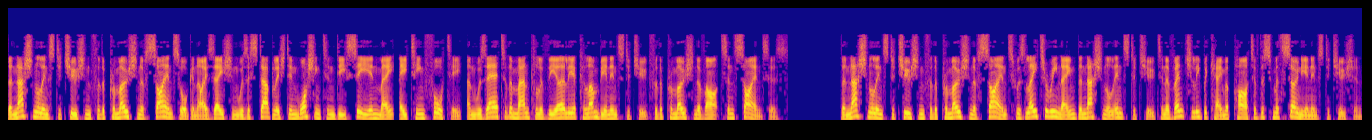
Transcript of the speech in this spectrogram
The National Institution for the Promotion of Science organization was established in Washington, D.C. in May, 1840, and was heir to the mantle of the earlier Columbian Institute for the Promotion of Arts and Sciences. The National Institution for the Promotion of Science was later renamed the National Institute and eventually became a part of the Smithsonian Institution.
